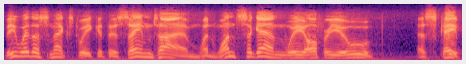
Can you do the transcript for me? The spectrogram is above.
Be with us next week at the same time when once again we offer you Escape.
